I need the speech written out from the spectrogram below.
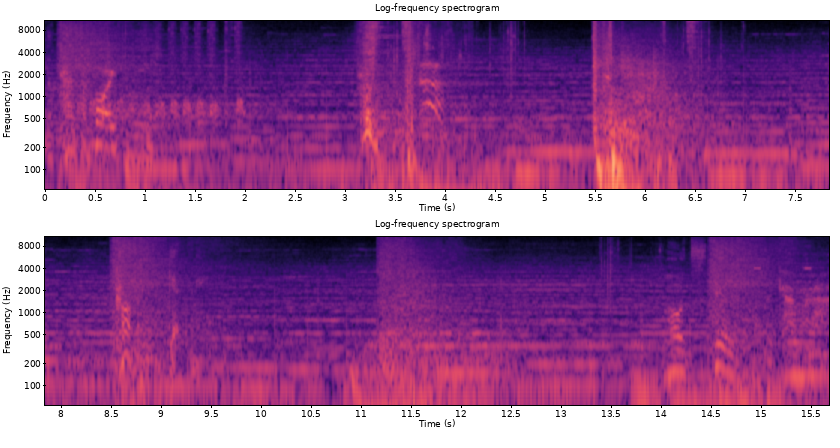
You can't avoid me. Hold still for the camera.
